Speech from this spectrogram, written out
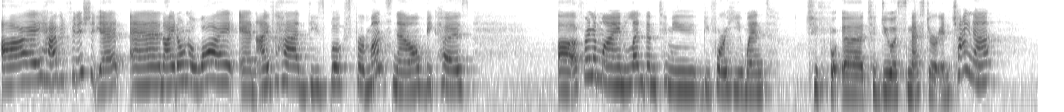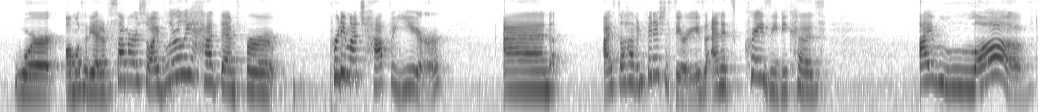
I haven't finished it yet and I don't know why and I've had these books for months now because uh, a friend of mine lent them to me before he went to, for, uh, to do a semester in China. We're almost at the end of summer so I've literally had them for pretty much half a year and I still haven't finished the series and it's crazy because I loved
